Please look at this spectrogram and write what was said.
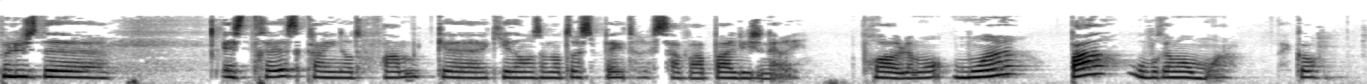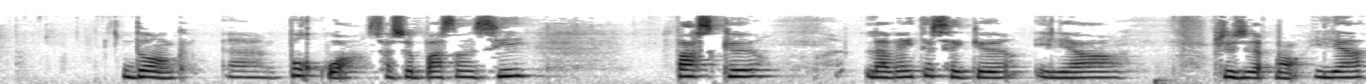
plus de stress qu'à une autre femme qui est dans un autre spectre, ça va pas lui générer. Probablement moins, pas ou vraiment moins. D'accord? Donc, euh, pourquoi ça se passe ainsi? Parce que la vérité, c'est que il y a plusieurs, bon, il y a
